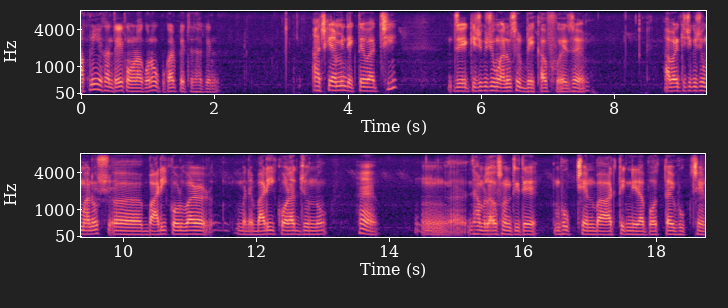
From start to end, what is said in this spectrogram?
আপনি এখান থেকে কোনো না কোনো উপকার পেতে থাকেন। আজকে আমি দেখতে পাচ্ছি যে কিছু কিছু মানুষের ব্রেকআপ হয়েছে। আবার কিছু কিছু মানুষ বাড়ি করবার মানে বাড়ি করার জন্য হ্যাঁ ঝামেলা অশান্তিতে ভুগছেন বা আর্থিক নিরাপত্তায় ভুগছেন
